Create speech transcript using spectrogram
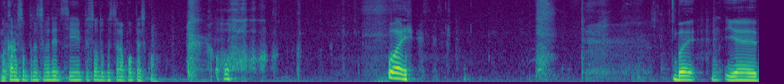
Măcar o să puteți să vedeți episodul cu Stella Popescu. Uai! Băi, e, e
